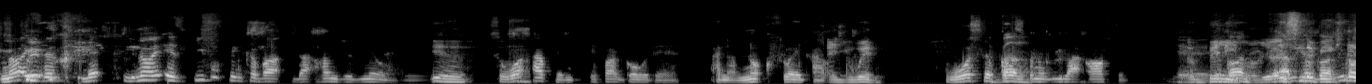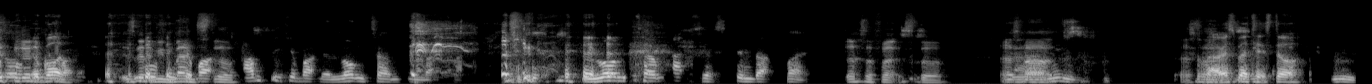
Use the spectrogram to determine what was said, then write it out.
not even you know it is people think about that hundred mil. Yeah, So what happens if I go there and I knock Floyd out? and you win. What's the Gone. price gonna be like after? A yeah, billion, gone. bro. Yeah, it's gonna be. You know, It's gonna, You're gone. it's gonna be People think mad about- still. I'm thinking about the long term in that fight. long term access in that fight. That's a fact still. That's You know what I hard. mean? That's I hard. respect it still. Mm.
